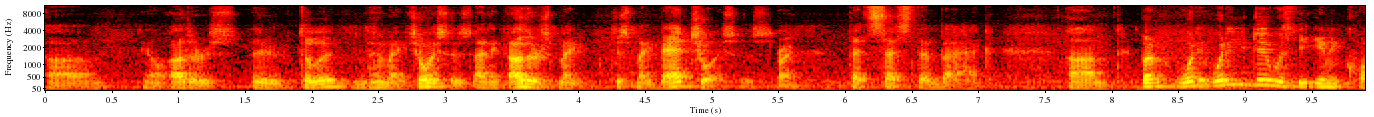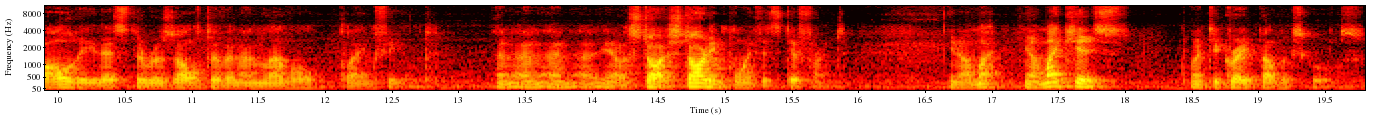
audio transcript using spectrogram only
Uh, you know, others who who make choices. I think others make just make bad choices. Right. That sets them back. Um, but what, what do you do with the inequality that's the result of an unlevel playing field? And, and, and uh, you know, a start, starting point that's different. You know, my, you know, my kids went to great public schools.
